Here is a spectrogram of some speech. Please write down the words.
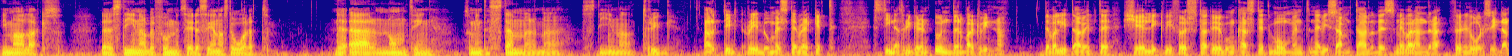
i Malax där Stina befunnit sig det senaste året. Det är någonting som inte stämmer med Stina Trygg. Alltid redo, mästerverket. Stina Trygg är en underbar kvinna. Det var lite av ett eh, kärlek vid första ögonkastet moment när vi samtalades med varandra för ett år sedan.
